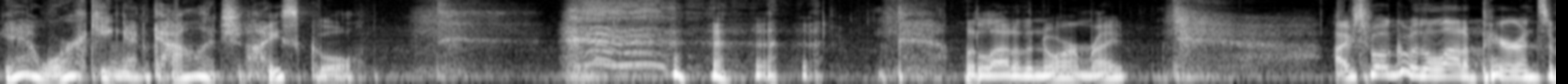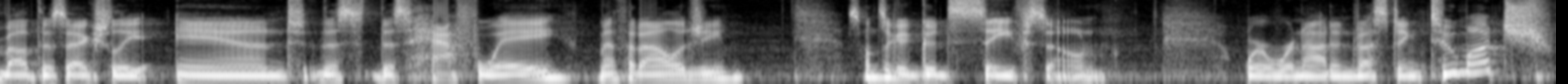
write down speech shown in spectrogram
Yeah, working in college and high school. a little out of the norm, right? I've spoken with a lot of parents about this actually, and this this halfway methodology sounds like a good safe zone where we're not investing too much,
